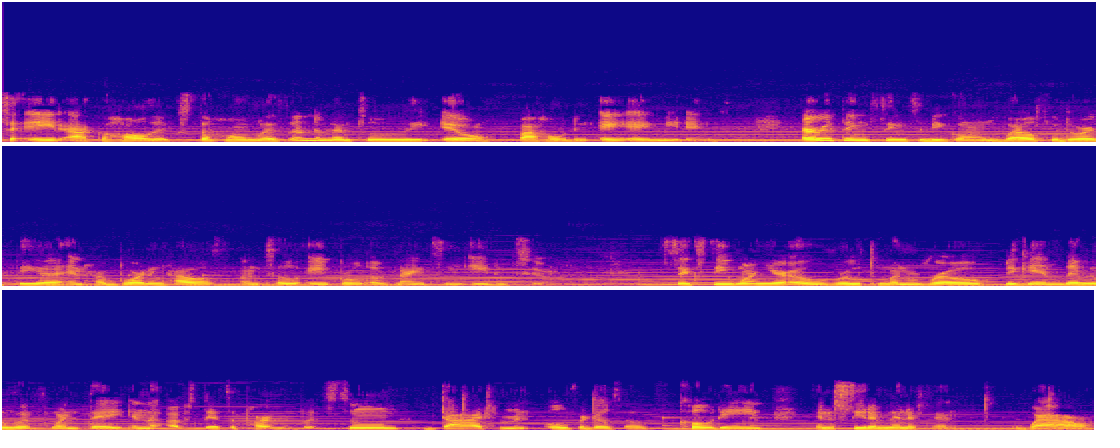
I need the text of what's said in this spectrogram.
to aid alcoholics, the homeless, and the mentally ill by holding AA meetings. Everything seemed to be going well for Dorothea and her boarding house until April of 1982. 61 year old Ruth Monroe began living with Puente in the upstairs apartment but soon died from an overdose of codeine and acetaminophen. Wow.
